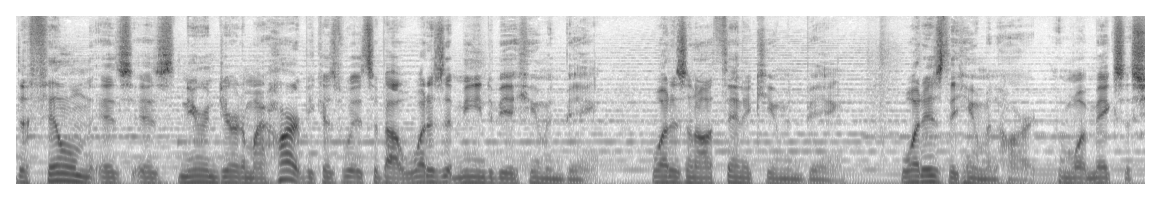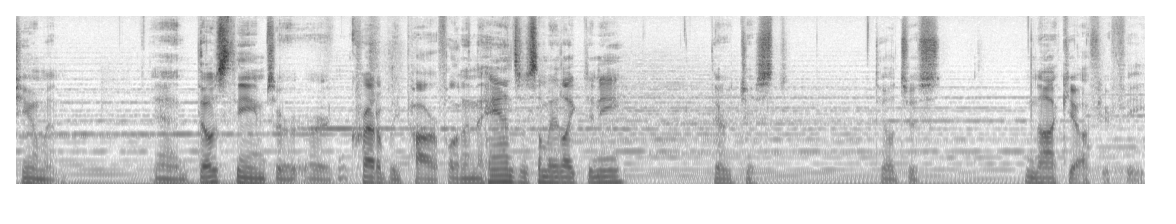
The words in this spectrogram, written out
the film is is near and dear to my heart because it's about what does it mean to be a human being? What is an authentic human being? What is the human heart and what makes us human. And those themes are, are, incredibly powerful. And in the hands of somebody like Denis, they're just, they'll just knock you off your feet.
